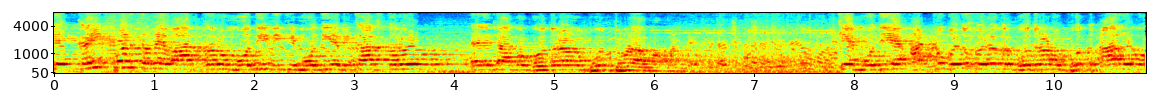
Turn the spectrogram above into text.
કે કંઈ પણ તમે વાત કરો મોદીની કે મોદીએ વિકાસ કર્યો એટલે તો આખો ગોધરાનું ભૂત ધોળાવવા માંડે. કે મોદીએ આટલું બધું કર્યું તો ગોધરાનું ભૂત આ લોકો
